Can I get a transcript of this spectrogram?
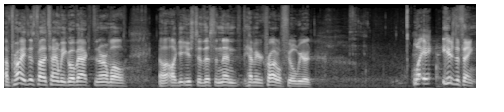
I'll probably just by the time we go back to normal, uh, I'll get used to this, and then having a crowd will feel weird. Well, here's the thing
